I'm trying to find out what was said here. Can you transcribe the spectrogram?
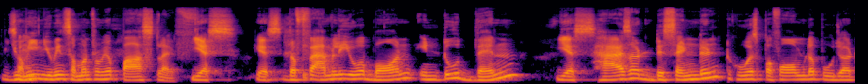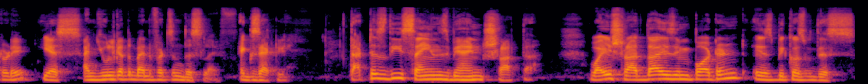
you Some- mean you mean someone from your past life Yes. Yes. the family you were born into then Yes. has a descendant who has performed a puja today Yes. and you'll get the benefits in this life Exactly. That is the science behind Shraddha. Why Shraddha is important is because of this.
